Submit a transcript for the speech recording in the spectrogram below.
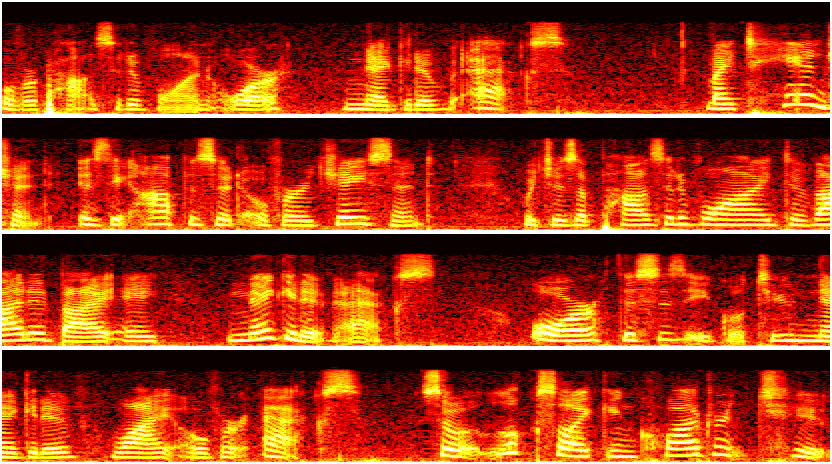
over positive 1, or negative x. My tangent is the opposite over adjacent, which is a positive y divided by a negative x, or this is equal to negative y over x. So it looks like in quadrant 2,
